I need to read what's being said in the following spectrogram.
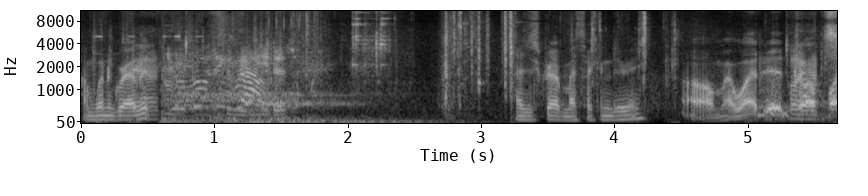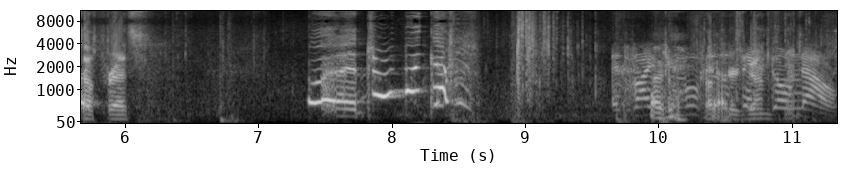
I'm gonna grab Yeah, it. I You're losing think we ground. need it. I just grabbed my secondary. Oh my, why did it Oh, drop my... self-res. Why did it drop my gun? Advise Okay, you move to got the it. safe zone now.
